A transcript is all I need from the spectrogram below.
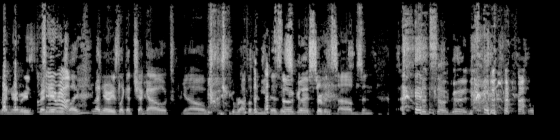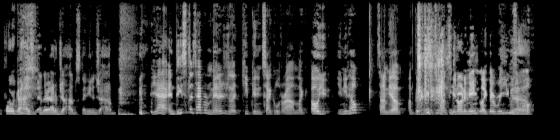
Ranieri's, Let me show you Ranieri's like Ranieri's like a checkout, you know. Rafa Benitez so is, is serving subs, and That's so good. well, poor guys, man, they're out of jobs. They need a job. yeah, and these are the type of managers that keep getting cycled around. Like, oh, you you need help? Sign me up. I'm good for six months. You know what I mean? Like they're reusable.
